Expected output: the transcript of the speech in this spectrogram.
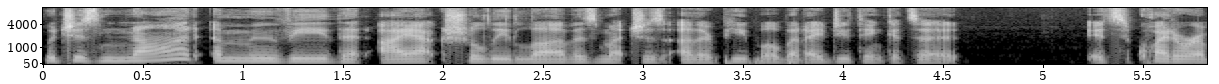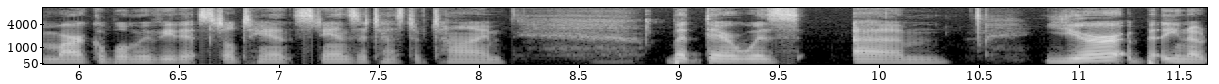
which is not a movie that I actually love as much as other people, but I do think it's a it's quite a remarkable movie that still t- stands the test of time. But there was um you're you know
